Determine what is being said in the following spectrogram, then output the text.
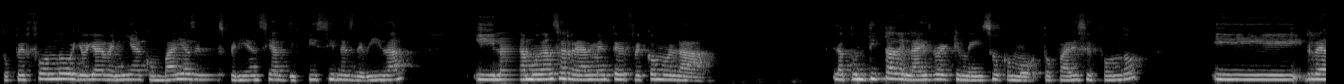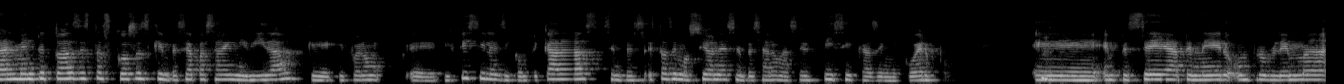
Topé fondo, yo ya venía con varias experiencias difíciles de vida y la, mudanza realmente fue como la, la puntita del iceberg que me hizo como topar ese fondo. Y realmente todas estas cosas que empecé a pasar en mi vida, que, que fueron eh, difíciles y complicadas, estas emociones empezaron a ser físicas en mi cuerpo. Eh, empecé a tener un problema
